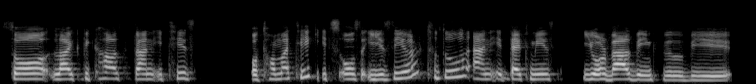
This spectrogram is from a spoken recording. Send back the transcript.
So like, because when it is automatic, it's also easier to do. And it, that means your well-being will be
